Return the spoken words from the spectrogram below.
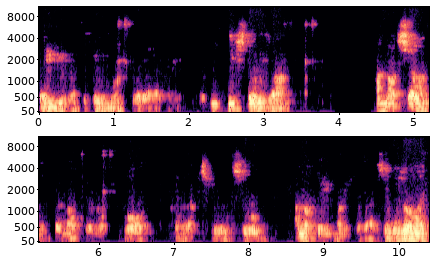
then you have to pay monthly. Uh, these stories aren't, I'm not selling them, they're not, they're not for school, so I'm not paying money for that. So there's only,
